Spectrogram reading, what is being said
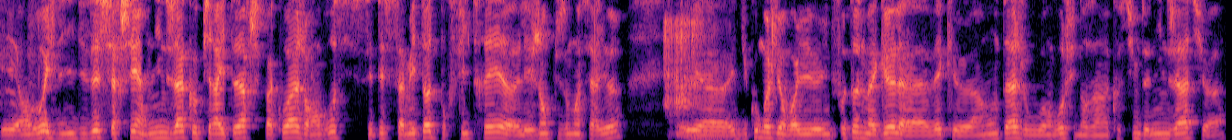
Et en gros, il disait chercher un ninja copywriter, je sais pas quoi. Genre, en gros, c'était sa méthode pour filtrer les gens plus ou moins sérieux. Euh, et, du coup, moi, je lui ai envoyé une photo de ma gueule avec euh, un montage où, en gros, je suis dans un costume de ninja, tu vois.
